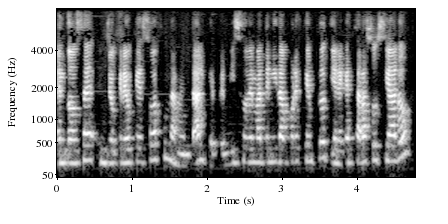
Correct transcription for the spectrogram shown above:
Entonces, yo creo que eso es fundamental, que el permiso de maternidad, por ejemplo, tiene que estar asociado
